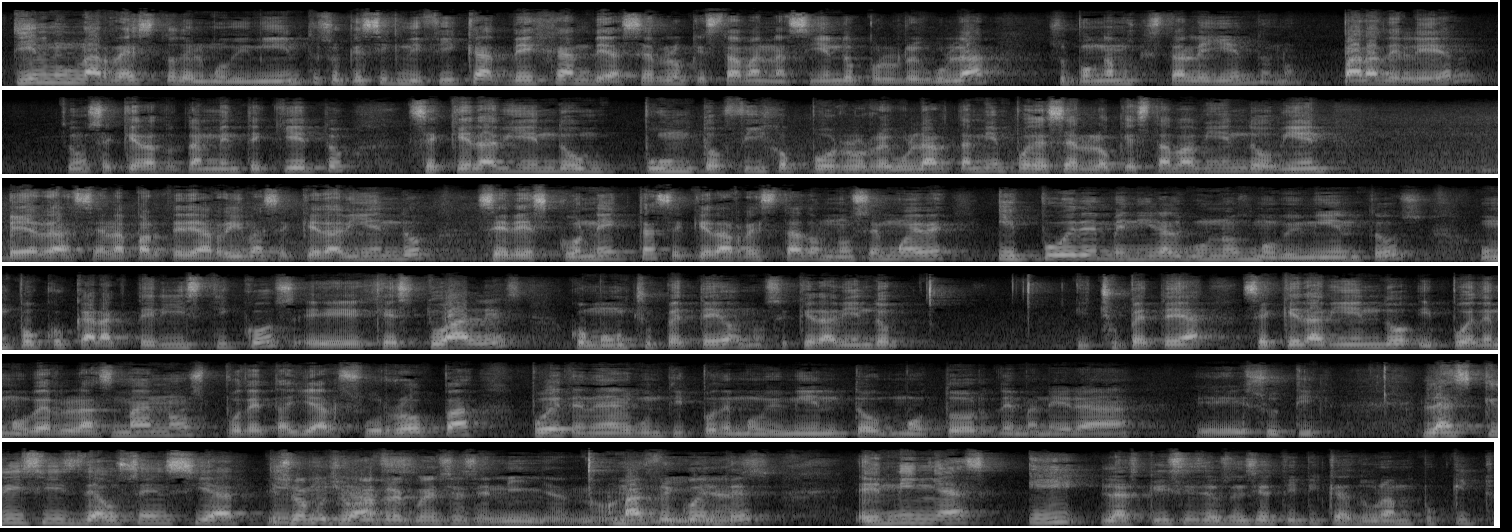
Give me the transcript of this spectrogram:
tienen un arresto del movimiento. ¿Eso qué significa? Dejan de hacer lo que estaban haciendo por lo regular. Supongamos que está leyendo, ¿no? Para de leer, ¿no? se queda totalmente quieto, se queda viendo un punto fijo por lo regular también. Puede ser lo que estaba viendo o bien ver hacia la parte de arriba, se queda viendo, se desconecta, se queda arrestado, no se mueve y pueden venir algunos movimientos un poco característicos, eh, gestuales, como un chupeteo, ¿no? Se queda viendo y chupetea, se queda viendo y puede mover las manos, puede tallar su ropa, puede tener algún tipo de movimiento motor de manera eh, sutil. Las crisis de ausencia Y son mucho típicas- más frecuencias en niñas, ¿no? más En frecuentes niñas. en niñas y las crisis de ausencia típicas duran poquito.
